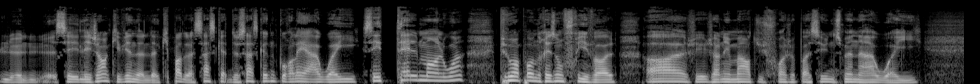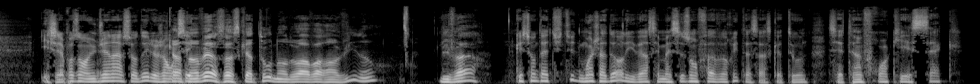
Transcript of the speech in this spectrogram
le, c'est les gens qui viennent, qui partent de, la Sask de Saskatoon pour aller à Hawaï. C'est tellement loin, purement pour une raison frivole. Ah, j'en ai, marre du froid, je vais passer une semaine à Hawaï. Et j'ai l'impression, dans une génération, les gens... Quand on va à Saskatoon, on doit avoir envie, non? L'hiver? Question d'attitude. Moi, j'adore l'hiver. C'est ma saison favorite à Saskatoon. C'est un froid qui est sec.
